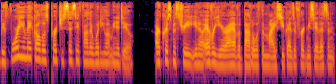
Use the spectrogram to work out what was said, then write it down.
Before you make all those purchases, say, Father, what do you want me to do? Our Christmas tree, you know, every year I have a battle with the mice. You guys have heard me say this. And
